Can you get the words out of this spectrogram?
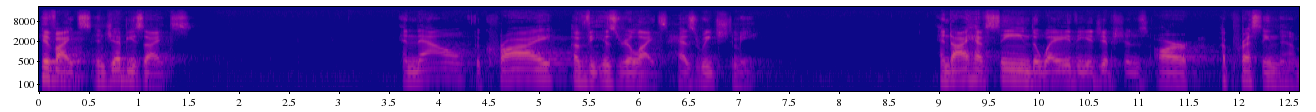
Hivites, and Jebusites. And now the cry of the Israelites has reached me. And I have seen the way the Egyptians are oppressing them.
